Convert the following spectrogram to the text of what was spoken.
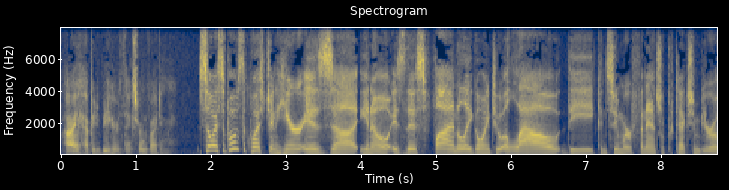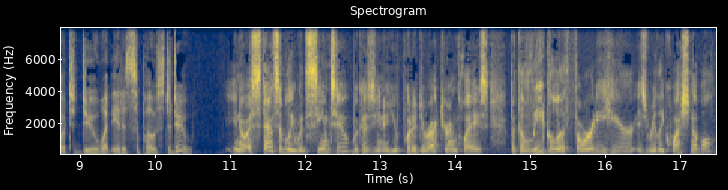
Hi, happy to be here. Thanks for inviting me. So I suppose the question here is, uh, you know, is this finally going to allow the Consumer Financial Protection Bureau to do what it is supposed to do? You know, ostensibly would seem to because, you know, you've put a director in place, but the legal authority here is really questionable.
